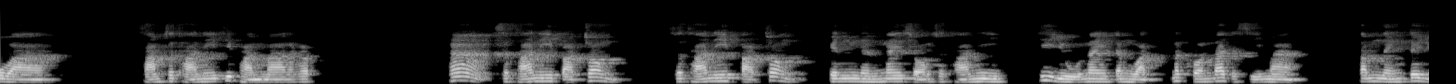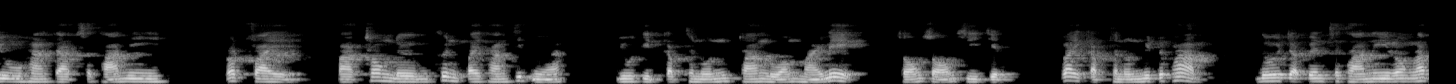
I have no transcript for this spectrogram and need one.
กว่าสามสถานีที่ผ่านมานะครับห้าสถานีปากช่อง สถานีปากช่องเป็นหนึ่งในสองสถานีที่อยู่ในจังหวัดนครราชสีมา ตำแหน่งจะอยู่ห่างจากสถานี รถไฟ ปากช่องเดิมขึ้นไปทางทิศเหนือ อยู่ติดกับถนนทางหลวงหมายเลข 2247 ใกล้กับถนนมิตรภาพ โดยจะเป็นสถานีรองรับ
